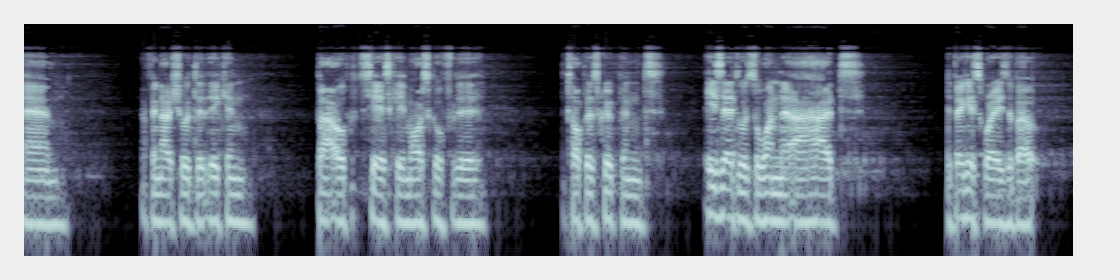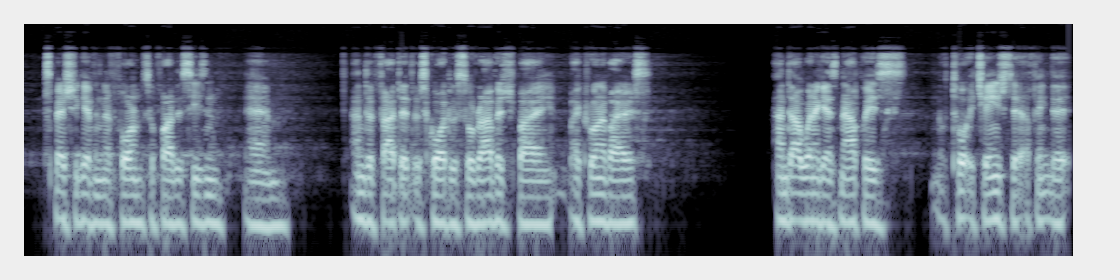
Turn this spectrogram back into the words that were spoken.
Um, I think that showed that they can battle CSKA Moscow for the, the top of this group. And AZ was the one that I had the biggest worries about, especially given their form so far this season, um, and the fact that their squad was so ravaged by, by coronavirus. And that win against Napoli has you know, totally changed it. I think that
